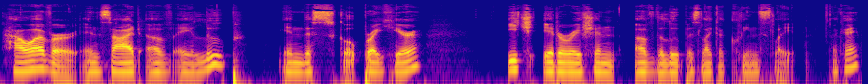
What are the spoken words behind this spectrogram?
However, inside of a loop in this scope right here, each iteration of the loop is like a clean slate, okay?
